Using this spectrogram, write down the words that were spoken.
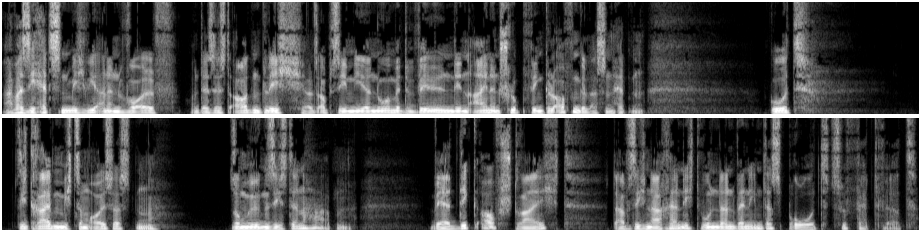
Aber Sie hetzen mich wie einen Wolf, und es ist ordentlich, als ob Sie mir nur mit Willen den einen Schlupfwinkel offen gelassen hätten. Gut. Sie treiben mich zum Äußersten. So mögen Sie es denn haben. Wer dick aufstreicht, darf sich nachher nicht wundern, wenn ihm das Brot zu fett wird.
